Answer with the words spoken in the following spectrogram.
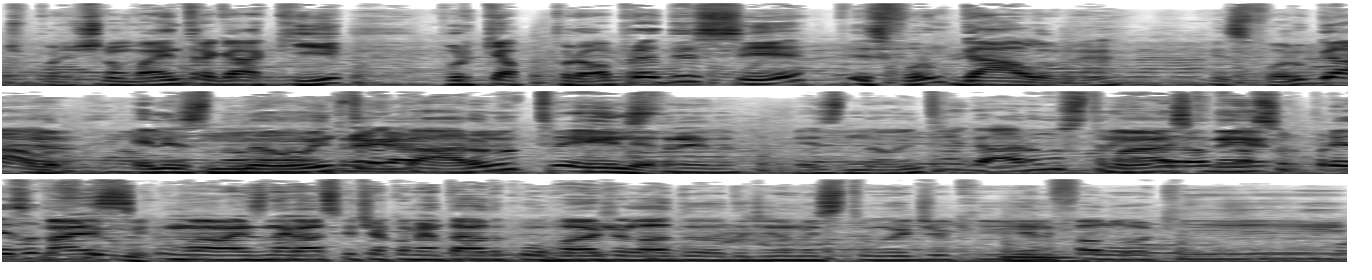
tipo, a gente não vai entregar aqui porque a própria DC, eles foram galo, né? Eles foram galo. É, eles não- não, não entregaram, entregaram no trailer. trailer. Eles não entregaram nos trailers que nem- a surpresa do mas, filme. mas um negócio que eu tinha comentado com o Roger lá do, do Dynamo Studio, que Hum. ele falou que,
